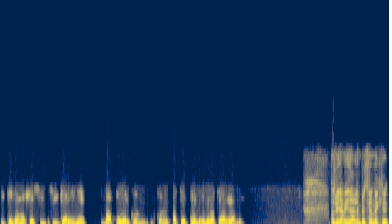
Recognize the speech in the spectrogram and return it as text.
Y que yo no sé si, si Jardiné va a poder con, con el paquete o le va a quedar grande. Pues mira, a mí da la impresión de que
